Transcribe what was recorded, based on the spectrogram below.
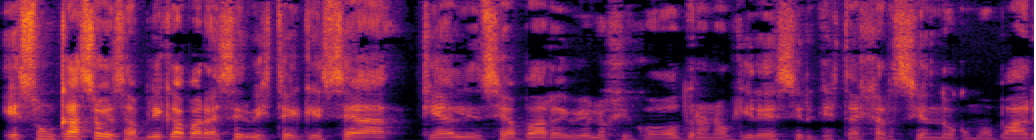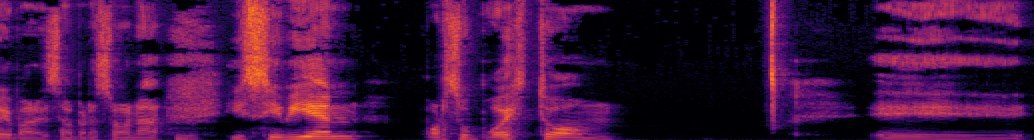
Es un caso que se aplica para decir, viste, que sea que alguien sea padre biológico de otro no quiere decir que está ejerciendo como padre para esa persona. Mm. Y si bien, por supuesto, eh,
